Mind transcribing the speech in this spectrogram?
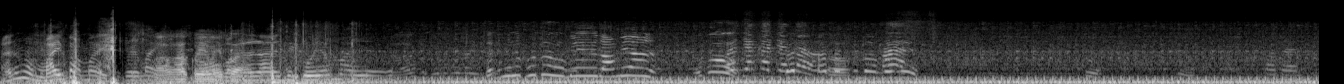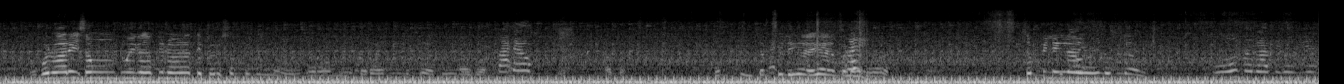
ano mo, May pa, May. Si Kuya May. Oo, ah, Kuya May pa. Pagka si Kuya May. Dali mo na po ito. Dami yan. Opo. Kadyan, kadyan na. Kunwari isang buhay ka na kinuha natin, pero isang piling lang. Marami, marami masyado. Pahelp. Isang piling nga, yan. malaki nga. Isang piling lang yung inog lang. Oo, marami rin yan.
